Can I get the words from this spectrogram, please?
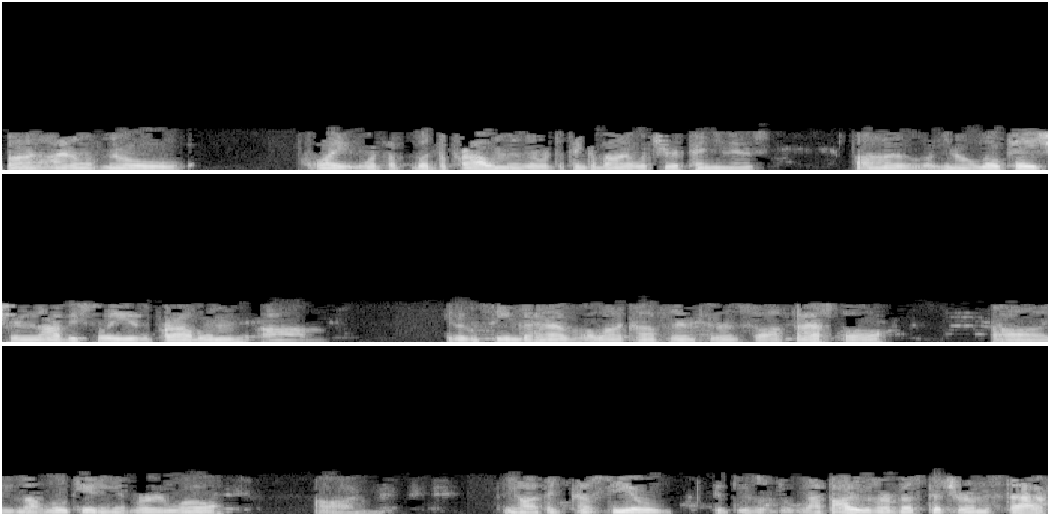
but I don't know quite what the what the problem is or what to think about it. What your opinion is? Uh, you know, location obviously is a problem. Um, he doesn't seem to have a lot of confidence in his uh, fastball. Uh, he's not locating it very well. Um, you know, I think Castillo is, I thought he was our best pitcher on the staff.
